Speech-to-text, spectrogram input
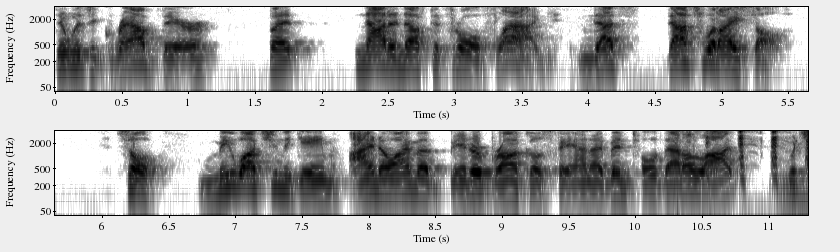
there was a grab there, but not enough to throw a flag. That's that's what I saw. So me watching the game, I know I'm a bitter Broncos fan. I've been told that a lot, which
